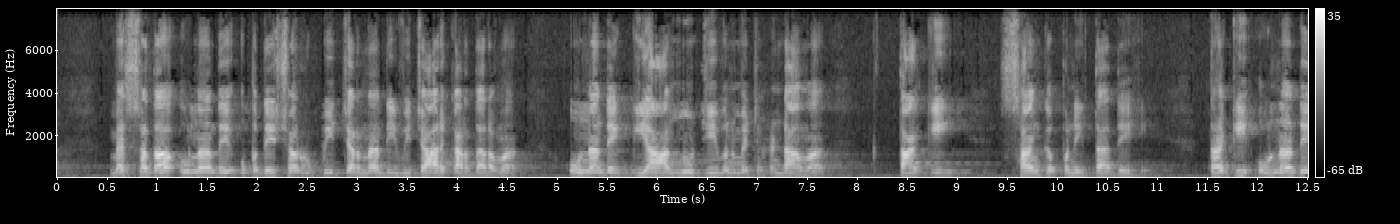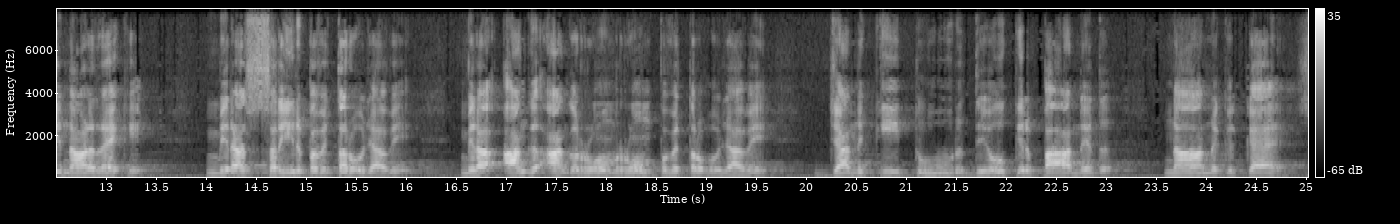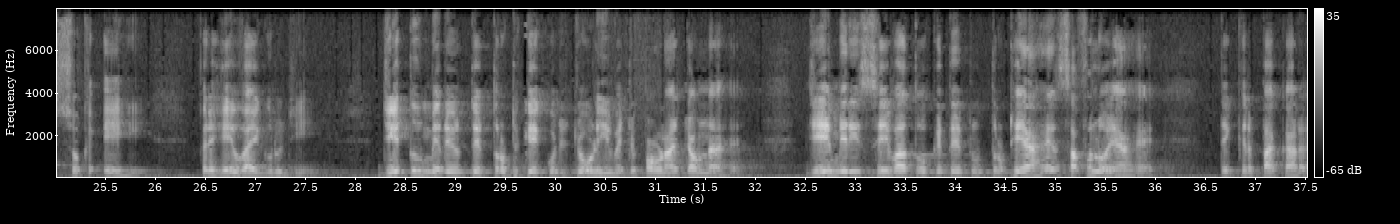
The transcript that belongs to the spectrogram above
ਮੈਂ ਸਦਾ ਉਹਨਾਂ ਦੇ ਉਪਦੇਸ਼ਾਂ ਰੂਪੀ ਚਰਨਾਂ ਦੀ ਵਿਚਾਰ ਕਰਦਾ ਰਵਾਂ, ਉਹਨਾਂ ਦੇ ਗਿਆਨ ਨੂੰ ਜੀਵਨ ਵਿੱਚ ਹੰਡਾਵਾਂ ਤਾਂ ਕਿ ਸੰਗ ਪੁਨੀਤਾ ਦੇਹੀ, ਤਾਂ ਕਿ ਉਹਨਾਂ ਦੇ ਨਾਲ ਰਹਿ ਕੇ ਮੇਰਾ ਸਰੀਰ ਪਵਿੱਤਰ ਹੋ ਜਾਵੇ, ਮੇਰਾ ਅੰਗ ਅੰਗ ਰੋਮ ਰੋਮ ਪਵਿੱਤਰ ਹੋ ਜਾਵੇ, ਜਨ ਕੀ ਧੂਰ ਦਿਓ ਕਿਰਪਾ ਨਿਧ, ਨਾਨਕ ਕੈ ਸੁਖ ਏਹੀ। ਫਿਰ ਹੇ ਵਾਹਿਗੁਰੂ ਜੀ, ਜੇ ਤੂੰ ਮੇਰੇ ਉੱਤੇ ਤਰੁੱਠ ਕੇ ਕੁਝ ਝੋਲੀ ਵਿੱਚ ਪਾਉਣਾ ਚਾਹੁੰਦਾ ਹੈ, ਜੇ ਮੇਰੀ ਸੇਵਾ ਤੋਂ ਕਿਤੇ ਤੂੰ ਤਰੁੱਠਿਆ ਹੈ, ਸਫਲ ਹੋਇਆ ਹੈ, ਤੇ ਕਿਰਪਾ ਕਰ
